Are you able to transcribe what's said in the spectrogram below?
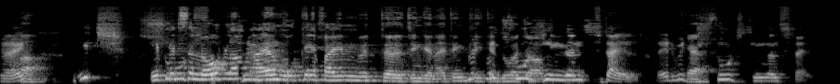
right? Ah. Which If it's a low block, I am okay, fine with uh, Jhingan. I think he can do a job. Jhingan's style, right? Which Yeah. suits Jhingan's style,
